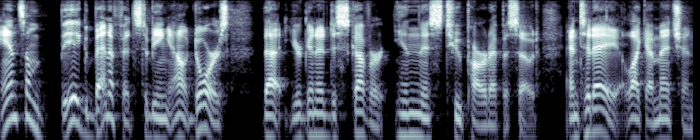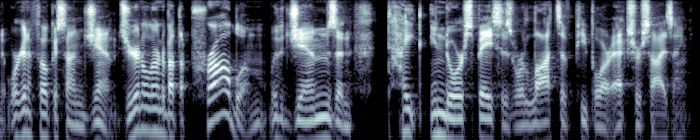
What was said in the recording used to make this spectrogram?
and some big benefits to being outdoors that you're going to discover in this two part episode. And today, like I mentioned, we're going to focus on gyms. You're going to learn about the problem with gyms and tight indoor spaces where lots of people are exercising.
